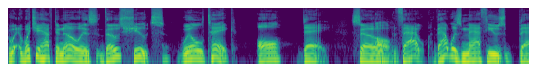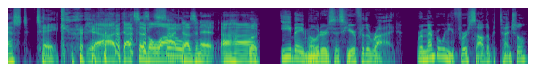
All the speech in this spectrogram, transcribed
W- what you have to know is those shoots will take all day. So Oh. that that was Matthew's best take. yeah, that says a lot, So- doesn't it? Uh huh. Look, eBay Motors is here for the ride. Remember when you first saw the potential?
